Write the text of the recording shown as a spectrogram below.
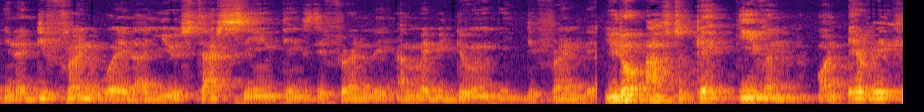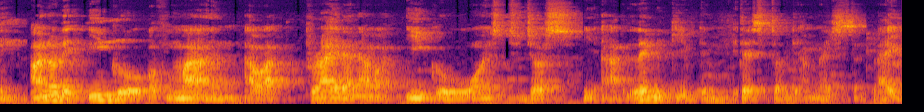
in a different way that you start seeing things differently and maybe doing it differently. You don't have to get even on everything. I know the ego of man our pride and our ego wants to just yeah, let me give them the test of their medicine. Like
